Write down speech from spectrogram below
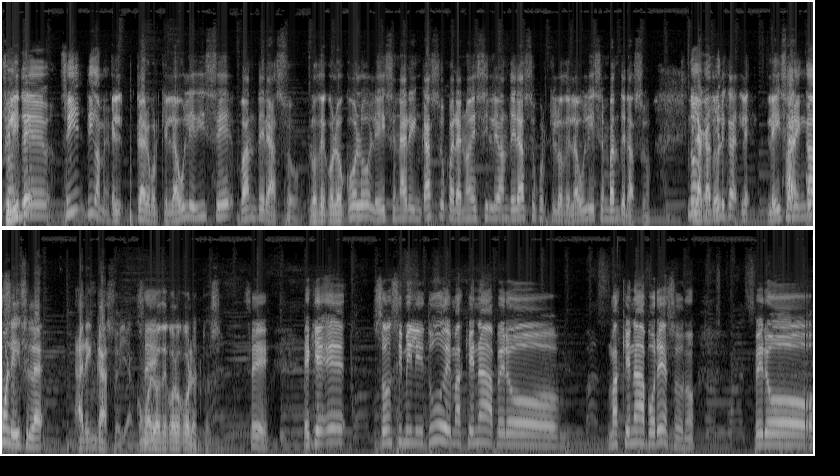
Felipe. donde- sí, dígame. El, claro, porque la U le dice banderazo. Los de Colo Colo le dicen arengazo para no decirle banderazo, porque los de la U le dicen banderazo. No, y la Católica le, le dice. Arengazo. ¿Cómo le dice la arengazo ya? Como Sí. los de Colo Colo entonces. Sí, es que eh, son similitudes más que nada, pero más que nada por eso, ¿no? Pero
